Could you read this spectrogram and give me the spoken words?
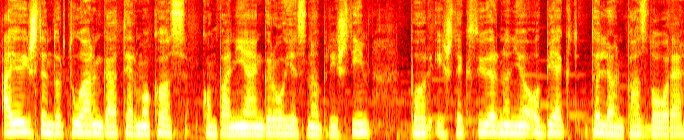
Ajo ishte ndërtuar nga Termokos, kompania e ngrohjes në Prishtinë, por ishte kthyer në një objekt të lënë pas dore.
